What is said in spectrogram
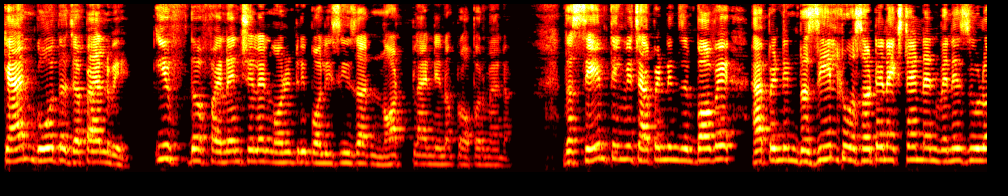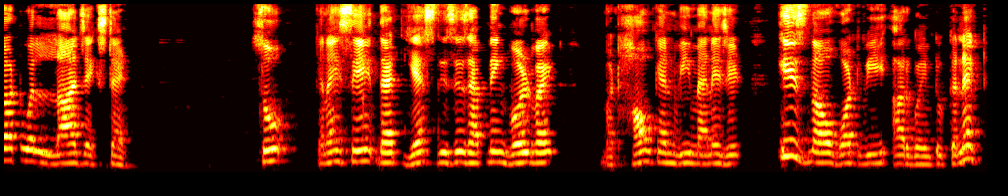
can go the Japan way if the financial and monetary policies are not planned in a proper manner. The same thing which happened in Zimbabwe happened in Brazil to a certain extent and Venezuela to a large extent. So, can I say that yes, this is happening worldwide, but how can we manage it is now what we are going to connect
